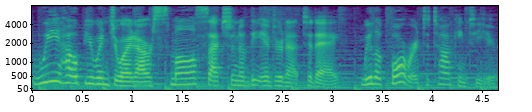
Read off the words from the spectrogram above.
We hope you enjoyed our small section of the internet today. We look forward to talking to you.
